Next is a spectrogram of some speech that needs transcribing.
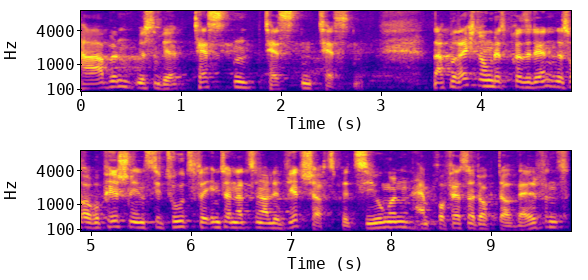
haben, müssen wir testen, testen, testen. Nach Berechnungen des Präsidenten des Europäischen Instituts für internationale Wirtschaftsbeziehungen, Herrn Professor Dr. Welfens,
